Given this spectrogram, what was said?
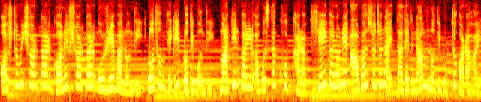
অষ্টমী সরকার গণেশ সরকার ও রেবা নন্দী প্রথম থেকেই প্রতিবন্ধী। মাটির বাড়ির অবস্থা খুব খারাপ। সেই কারণে আবাস যোজনায় তাদের নাম নথিভুক্ত করা হয়।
